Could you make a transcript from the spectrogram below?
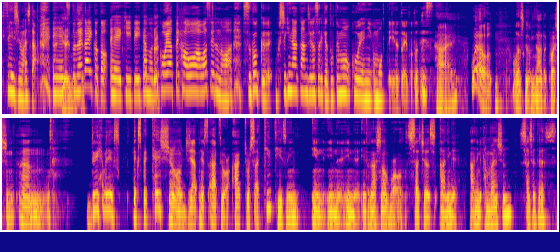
失礼しました。えーずっと長いこと、えー聞いていたので、こうやって顔を合わせるのは、すごく不思議な感じがするけど、とても光栄に思っているということです。Hi. Well, let's go another question. Um, do you have any ex- expectation of Japanese actor or actress activities in in in in the international world, such as anime anime convention, such as this?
